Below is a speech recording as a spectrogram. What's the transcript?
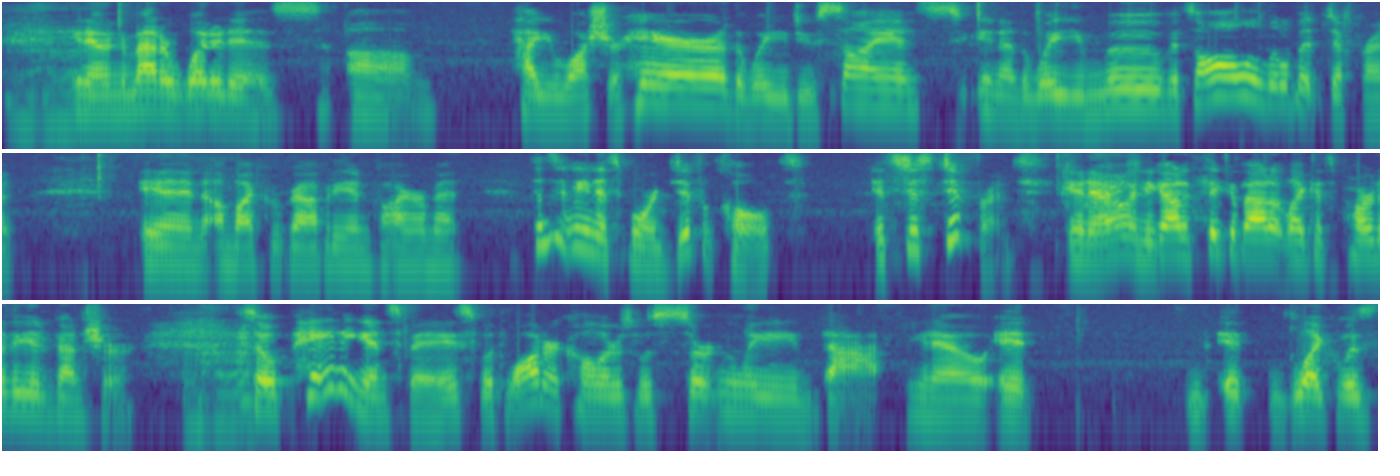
Mm-hmm. You know, no matter what it is, um, how you wash your hair, the way you do science, you know, the way you move, it's all a little bit different in a microgravity environment. Doesn't mean it's more difficult. It's just different, you know, and you got to think about it like it's part of the adventure. Mm-hmm. So painting in space with watercolors was certainly that, you know, it it like was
